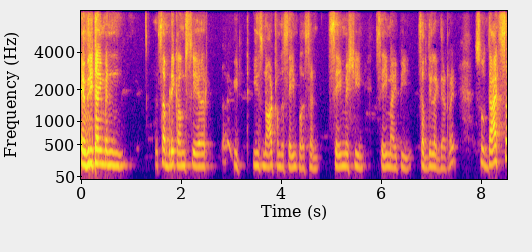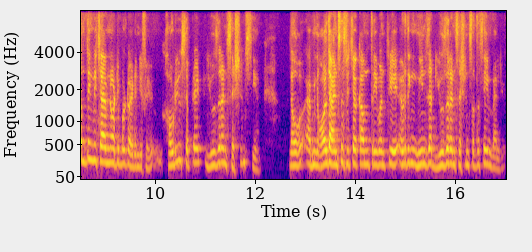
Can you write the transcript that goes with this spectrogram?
every time when somebody comes here it is not from the same person same machine same ip something like that right? So that's something which i'm not able to identify. How do you separate user and sessions here now, I mean, all the answers which have come 313, everything means that user and sessions are the same value.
